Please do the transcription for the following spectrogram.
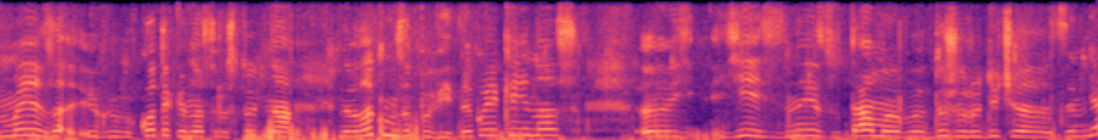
Ми е, котики в нас ростуть на невеликому заповіднику, який у нас е, є знизу. Там е, дуже родюча земля,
